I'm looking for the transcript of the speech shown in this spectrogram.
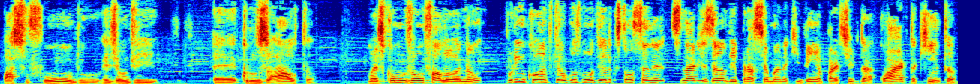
Passo Fundo, região de é, Cruz Alta. Mas como o João falou, não, por enquanto tem alguns modelos que estão sinalizando para a semana que vem, a partir da quarta, quinta,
